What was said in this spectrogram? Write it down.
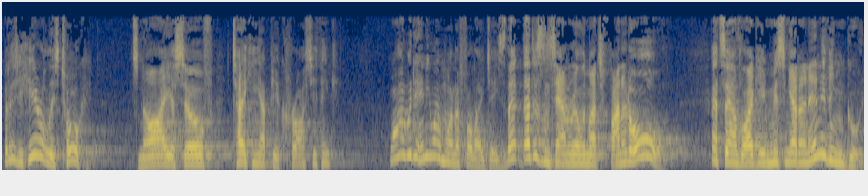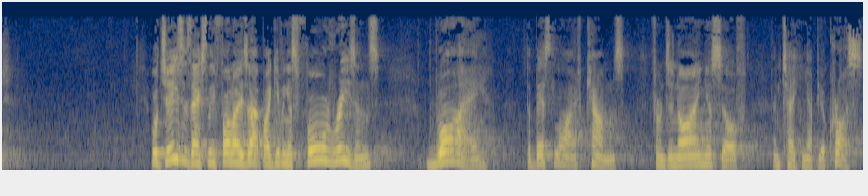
But as you hear all this talk, deny yourself, taking up your cross, you think, why would anyone want to follow Jesus? That, that doesn't sound really much fun at all. That sounds like you're missing out on anything good. Well, Jesus actually follows up by giving us four reasons why the best life comes from denying yourself and taking up your cross.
